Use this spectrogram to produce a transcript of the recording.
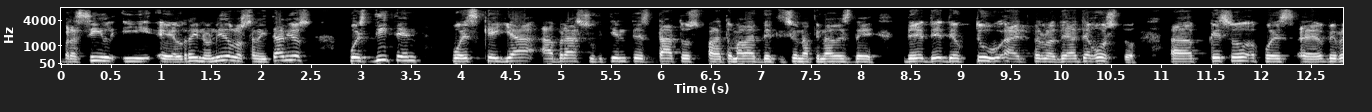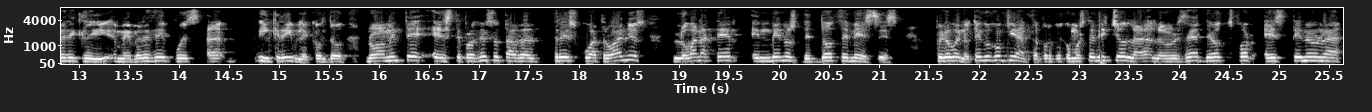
Brasil y el Reino Unido, los sanitarios, pues dicen pues que ya habrá suficientes datos para tomar la decisión a finales de, de, octubre, ah, perdón, de, agosto. Ah, que eso, pues, eh, me parece, me parece pues, ah, increíble. Cuando normalmente este proceso tarda tres, cuatro años, lo van a hacer en menos de 12 meses. Pero bueno, tengo confianza porque, como usted ha dicho, la, Universidad de Oxford es, tiene una,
